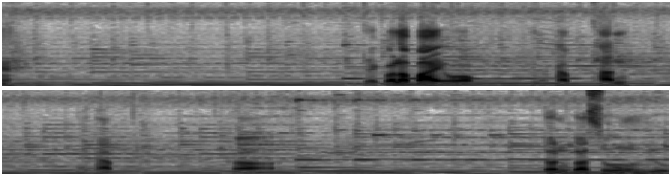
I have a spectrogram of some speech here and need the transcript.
นะแต่ก็ระบายออกนะครับทันนะครับ ก็ต้นก็สูงอยู่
